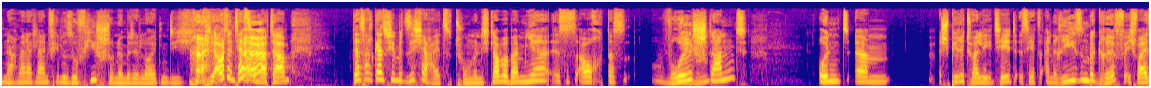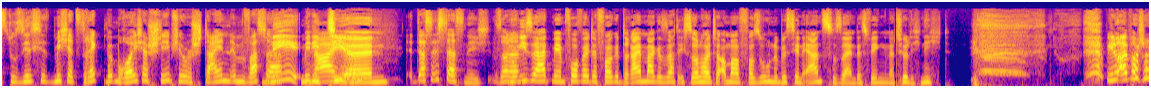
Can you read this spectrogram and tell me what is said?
nach meiner kleinen Philosophiestunde mit den Leuten, die, ich, die auch den Test gemacht haben, das hat ganz viel mit Sicherheit zu tun. Und ich glaube, bei mir ist es auch das Wohlstand und ähm, Spiritualität ist jetzt ein Riesenbegriff. Ich weiß, du siehst mich jetzt direkt mit einem Räucherstäbchen und Steinen im Wasser nee, meditieren. nein. Das ist das nicht, sondern Luise hat mir im Vorfeld der Folge dreimal gesagt, ich soll heute auch mal versuchen, ein bisschen ernst zu sein. Deswegen natürlich nicht. wie du einfach schon,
